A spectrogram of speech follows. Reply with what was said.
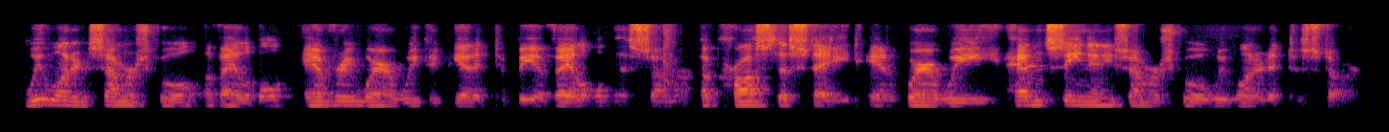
We wanted summer school available everywhere we could get it to be available this summer across the state. And where we hadn't seen any summer school, we wanted it to start.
